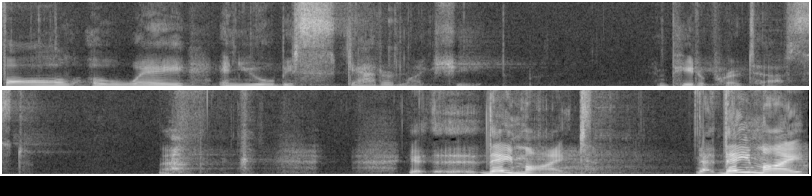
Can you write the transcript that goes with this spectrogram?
fall away and you will be scattered like sheep. And Peter protests. They might. They might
